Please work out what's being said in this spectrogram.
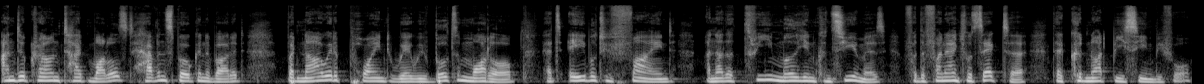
underground type models, haven't spoken about it, but now we're at a point where we've built a model that's able to find another 3 million consumers for the financial sector that could not be seen before.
